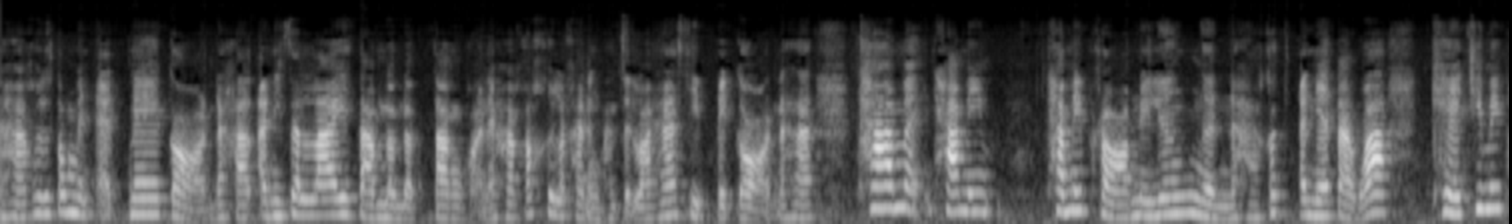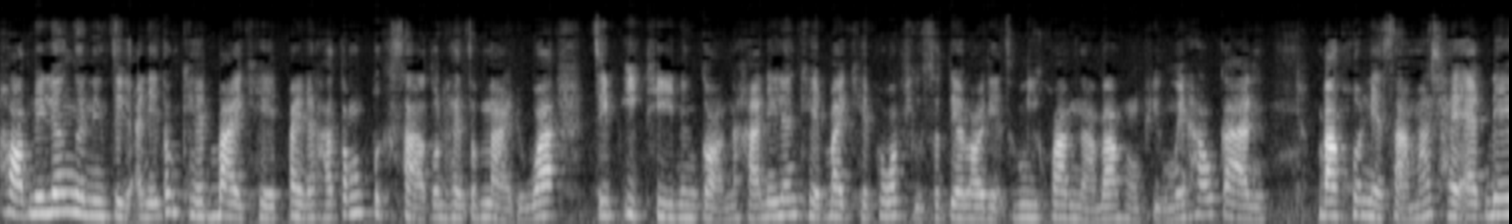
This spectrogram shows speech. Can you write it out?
นะคะก็จะต้องเป็นแอคเน่ก่อนนะคะ อันนี้จะไล่ตามลำดับตังค์ก่อนนะคะ ก็คือราคา 1,750 ไปก่อนนะคะ ถ้าไม่ถ้าไม่ ถ้าไม่พร้อมในเรื่องเงินนะคะ ก็อันนี้แต่ว่าเคสที่ไม่พร้อมในเรื่องเงินจริง ๆ อันนี้ต้องเคส by เคสไปนะคะ ต้องปรึกษาตัวแทนจำหน่ายหรือว่าจิบอีกทีหนึ่งก่อนนะคะ ในเรื่องเคส by เคสเพราะว่าผิวสเตียรอยด์เนี่ยจะมีความหนาบางของผิวไม่เท่ากัน บางคนเนี่ยสามารถใช้แอคเน่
